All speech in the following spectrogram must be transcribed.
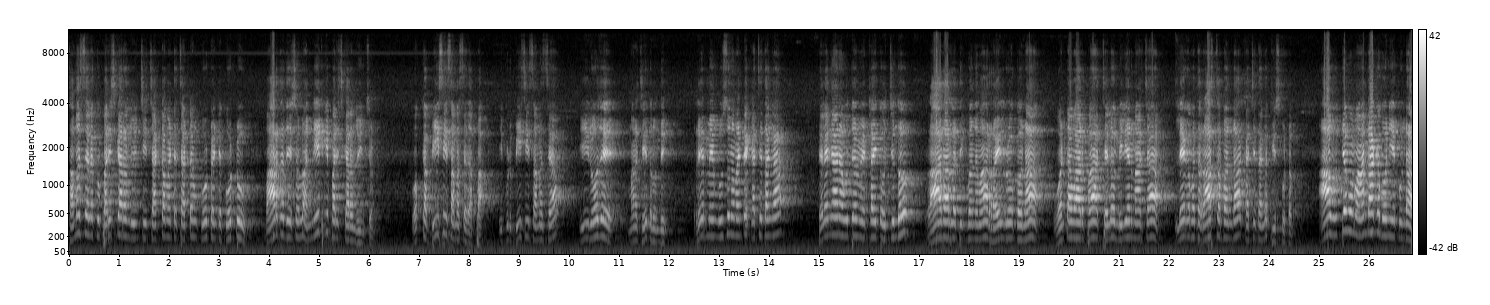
సమస్యలకు పరిష్కారం చూపించి చట్టం అంటే చట్టం కోర్టు అంటే కోర్టు భారతదేశంలో అన్నిటికీ పరిష్కారం చూపించాడు. ఒక్క బీసీ సమస్య తప్ప. ఇప్పుడు బీసీ సమస్య ఈరోజే మన చేతులు ఉంది రేపు మేము కూర్చున్నామంటే ఖచ్చితంగా తెలంగాణ ఉద్యమం ఎట్లయితే వచ్చిందో రహదారుల దిగ్బంధమా రైలు రోకోనా వంట వార్ప చెలో మిలియన్ మార్చా లేకపోతే రాష్ట్ర బందా ఖచ్చితంగా తీసుకుంటాం. ఆ ఉద్యమం అందాక పోనీయకుండా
